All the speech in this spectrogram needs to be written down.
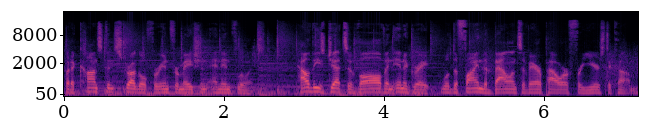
but a constant struggle for information and influence. How these jets evolve and integrate will define the balance of air power for years to come.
